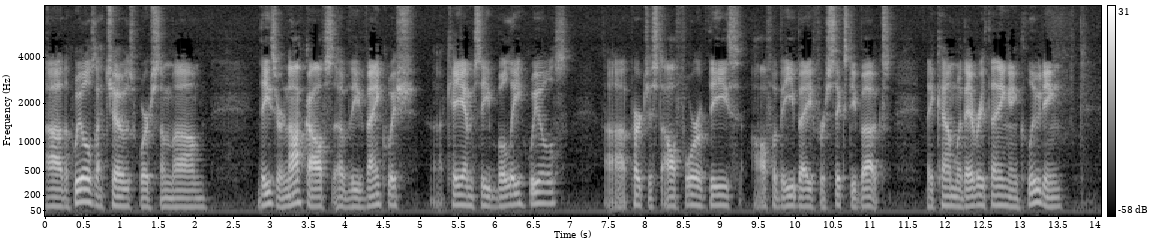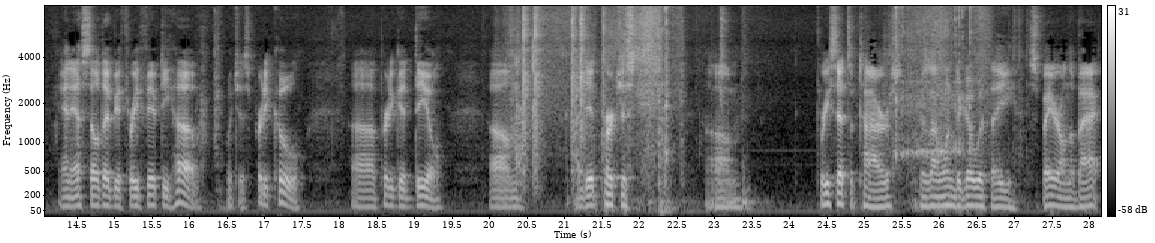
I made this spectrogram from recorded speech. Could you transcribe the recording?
Uh, the wheels I chose were some, um, these are knockoffs of the Vanquish KMC Bully wheels. Uh, purchased all four of these off of eBay for 60 bucks. They come with everything, including an SLW350 hub, which is pretty cool. Uh, pretty good deal. Um, I did purchase um, three sets of tires because I wanted to go with a spare on the back.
